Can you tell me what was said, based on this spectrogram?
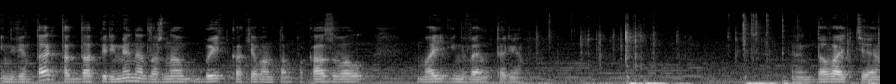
инвентарь, тогда переменная должна быть, как я вам там показывал, my inventory. Э, давайте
